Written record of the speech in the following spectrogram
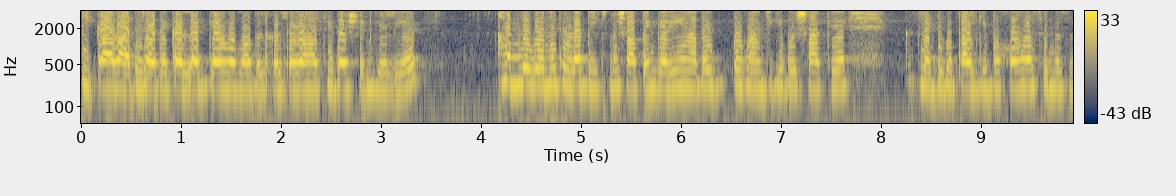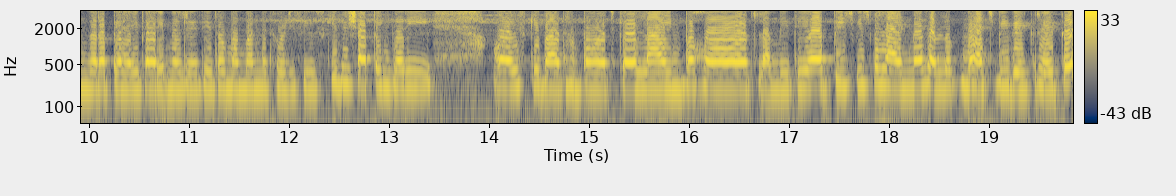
टीका राधे राधे का लग गया, मम्मा बिल्कुल तैयार थी दर्शन के लिए। हम लोगों ने थोड़ा बीच में शॉपिंग करी, यहाँ पे भगवान जी की पोशाक है, लड्डू गोपाल की बहुत सुंदर सुंदर और प्यारी प्यारी मिल रही थी तो मम्मा ने थोड़ी सी उसकी भी शॉपिंग करी, और उसके बाद हम पहुँच गए लाइन बहुत लंबी थी, और बीच बीच में लाइन में सब लोग मैच भी देख रहे थे।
